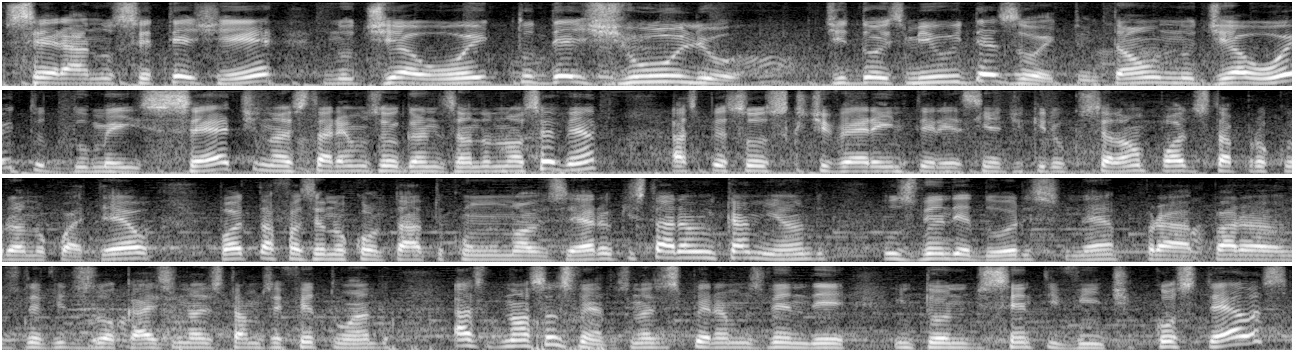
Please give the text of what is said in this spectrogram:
Será no CTG no dia 8 de julho de 2018. Então, no dia 8 do mês 7, nós estaremos organizando o nosso evento. As pessoas que tiverem interesse em adquirir o costelão podem estar procurando o quartel, pode estar fazendo contato com o 90 que estarão encaminhando os vendedores né, pra, para os devidos locais e nós estamos efetuando as nossas vendas. Nós esperamos vender em torno de 120 costelas,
